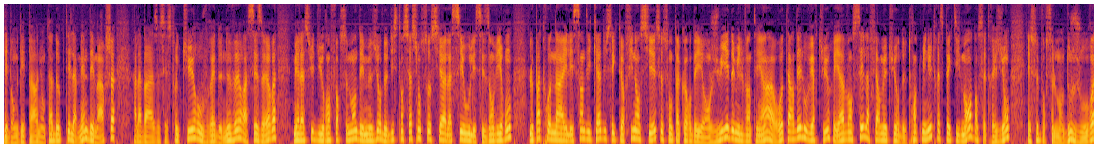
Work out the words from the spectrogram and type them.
Les banques d'épargne ont adopté la même démarche. À la base, ces structures ouvraient de 9h à 16h, mais à la suite du renforcement des mesures de distanciation sociale à Séoul et ses environs, le patronat et les syndicats du secteur financier se sont accordés en juillet 2021 à retarder l'ouverture et avancer la fermeture de 30 minutes respectivement dans cette région, et ce pour seulement 12 jours.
